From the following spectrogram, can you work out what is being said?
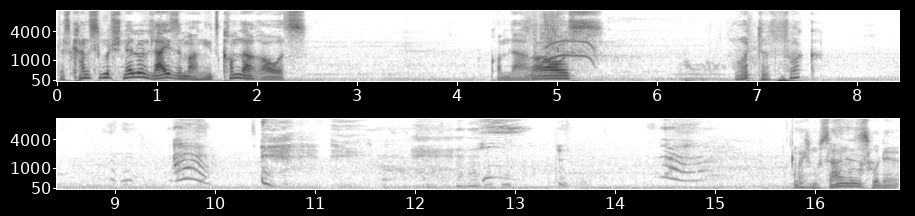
Das kannst du mit schnell und leise machen. Jetzt komm da raus. Komm da raus. What the fuck? Aber ich muss sagen, das ist wohl der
